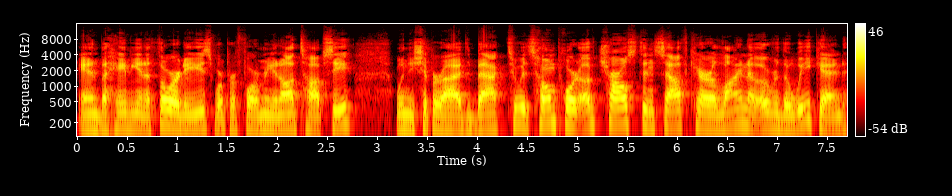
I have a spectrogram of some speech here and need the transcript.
and Bahamian authorities were performing an autopsy. When the ship arrived back to its home port of Charleston, South Carolina over the weekend,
